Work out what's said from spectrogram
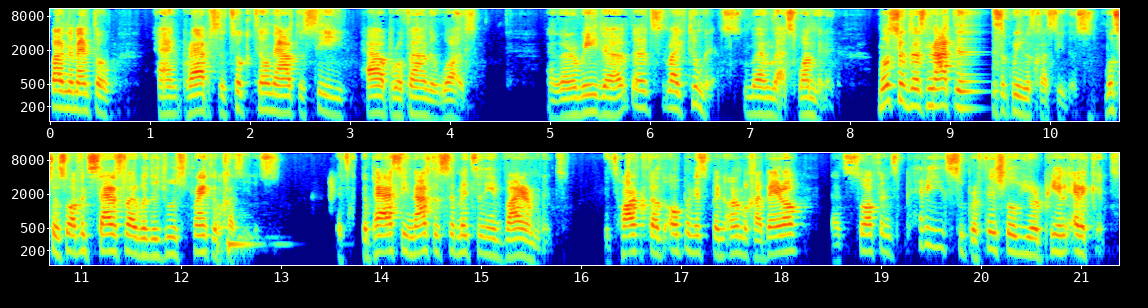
fundamental, and perhaps it took till now to see how profound it was. I'm going to read, uh, it's like two minutes, less, one minute. Musar does not disagree with Chasidus. Musar is often satisfied with the Jewish strength of Chasidus, its capacity not to submit to the environment, its heartfelt openness ben Urm that softens petty, superficial European etiquette,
